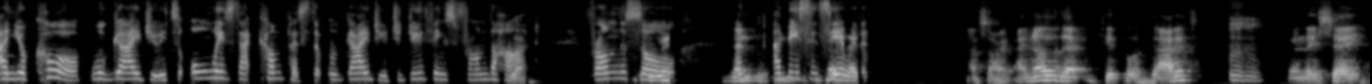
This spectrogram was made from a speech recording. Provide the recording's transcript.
and your core will guide you. It's always that compass that will guide you to do things from the heart, from the soul, and, and be sincere with it. I'm sorry. I know that people have got it hmm when they say,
